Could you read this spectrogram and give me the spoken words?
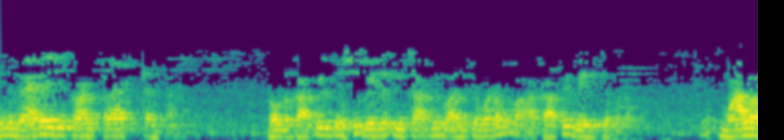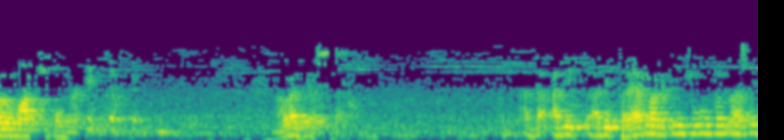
ఇది మ్యారేజ్ కాంట్రాక్ట్ అంటారు రెండు కాపీలు చేసి వీళ్ళు ఈ కాపీ వాళ్ళకి ఇవ్వడం ఆ కాపీ వీళ్ళకి ఇవ్వడం. మాలలు మార్చుకున్నట్టు అలా చేస్తారు. అది అది ప్రేమ అనిపించుకుంటుంది అది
